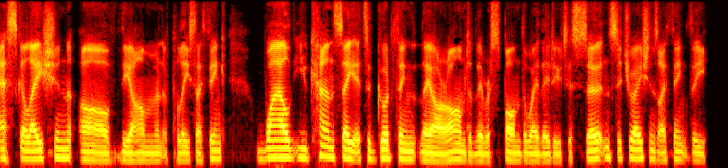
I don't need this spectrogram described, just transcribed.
escalation of the armament of police, I think, while you can say it's a good thing that they are armed and they respond the way they do to certain situations, I think the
